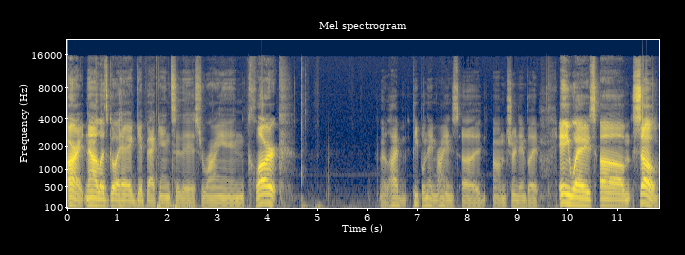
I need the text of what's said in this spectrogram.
all right, now let's go ahead and get back into this. Ryan Clark. A lot of people named Ryan's uh um trending, but anyways, um, so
